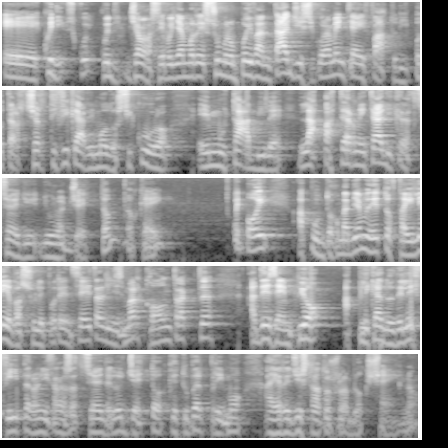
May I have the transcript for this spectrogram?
E quindi, quindi diciamo se vogliamo riassumere un po' i vantaggi, sicuramente hai il fatto di poter certificare in modo sicuro e immutabile la paternità di creazione di, di un oggetto, ok? E poi, appunto, come abbiamo detto, fai leva sulle potenzialità degli smart contract, ad esempio applicando delle fee per ogni transazione dell'oggetto che tu per primo hai registrato sulla blockchain. No?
